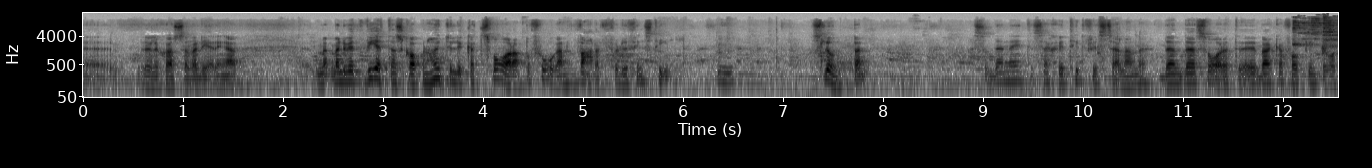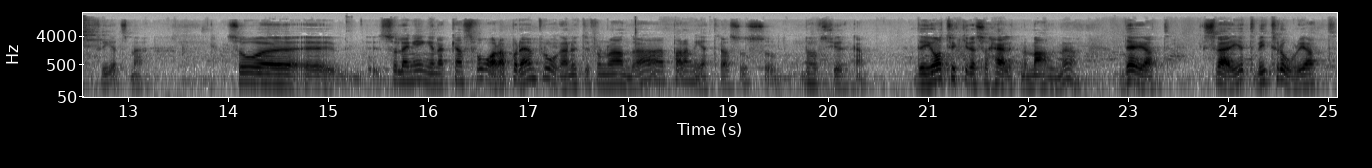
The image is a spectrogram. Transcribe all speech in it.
eh, religiösa värderingar. Men, men du vet, vetenskapen har inte lyckats svara på frågan varför du finns till. Mm. Slumpen. Alltså, den är inte särskilt tillfredsställande. Den, det svaret eh, verkar folk inte vara tillfreds med. Så, eh, så länge ingen kan svara på den frågan utifrån några andra parametrar så, så behövs kyrkan. Det jag tycker är så härligt med Malmö, det är ju att Sverige, vi tror ju att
